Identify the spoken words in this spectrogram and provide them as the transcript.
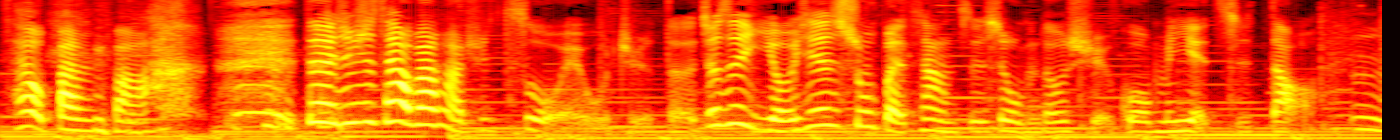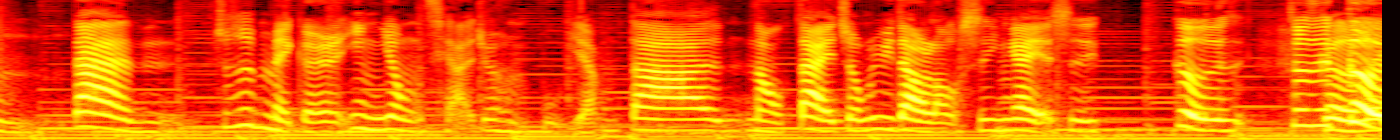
才有办法，对，就是才有办法去做。哎，我觉得就是有一些书本上知识我们都学过，我们也知道，嗯，但就是每个人应用起来就很不一样。大家脑袋中遇到老师应该也是各就是各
